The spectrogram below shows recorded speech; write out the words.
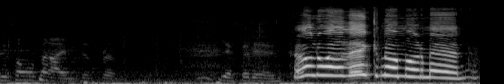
this whole time, just for. Yes, it is. I don't know what to think no more, man.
